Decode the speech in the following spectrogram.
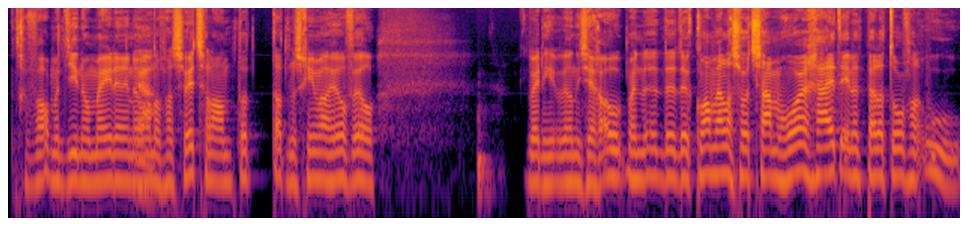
het geval met Gino Meder in de Ja. ronde van Zwitserland... dat dat misschien wel heel veel... Ik weet niet, ik wil niet zeggen, oh, maar er- kwam wel een soort samenhorigheid in het peloton van oeh.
